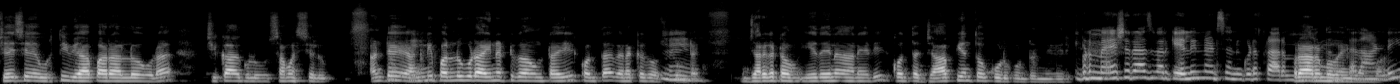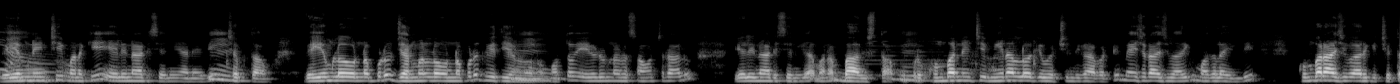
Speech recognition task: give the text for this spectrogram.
చేసే వృత్తి వ్యాపారాల్లో కూడా చికాకులు సమస్యలు అంటే. అన్ని పనులు కూడా అయినట్టుగా ఉంటాయి. కొంత వెనకగా వస్తుంటాయి. జరగటం ఏదైనా అనేది కొంత జాప్యంతో కూడుకుంటుంది వీరికి. ఇప్పుడు మేషరాశి వారికి ఎలినట్స్ అని కూడా ప్రారంభం కదా ప్రారంభమైందమ్మా అండి. వ్యయం. నుంచి మనకి ఏలినాటి శని అనేది. చెప్తాం. వ్యయంలో ఉన్నప్పుడు జన్మంలో ఉన్నప్పుడు ద్వితీయంలోను. మ్మ్. మొత్తం ఏడున్నర సంవత్సరాలు ఏలినాటి శనిగా మనం భావిస్తాం. ఇప్పుడు. కుంభం నుంచి మీనంలోకి వచ్చింది కాబట్టి మేషరాశి వారికి మొదలైంది. కుంభరాశి వారికి చిట్ట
